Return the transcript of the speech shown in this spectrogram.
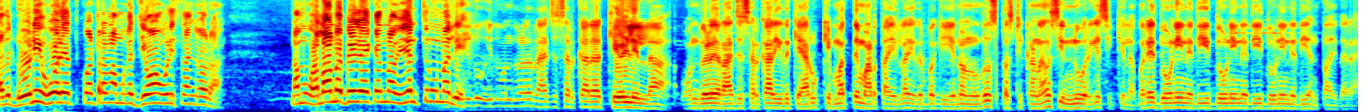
ಅದು ಡೋಣಿ ಹೋಳಿ ಎತ್ತು ಕೊಟ್ರೆ ನಮ್ಗೆ ಜೀವ ಉಳಿಸ್ದಂಗೆ ಅವ್ರ. ನಮ್ಗೆ ಹೊಲನ ಬೆಳೆಯಕ್ಕೆ ನಾವು ಏನು ತಿನ್ನೋನಲ್ಲಿ ಇದು ಇದು ಒಂದು ವೇಳೆ ರಾಜ್ಯ ಸರ್ಕಾರ ಕೇಳಲಿಲ್ಲ ಒಂದು ವೇಳೆ ರಾಜ್ಯ ಸರ್ಕಾರ ಇದಕ್ಕೆ ಯಾರು ಕಿಮ್ಮತ್ತೆ ಮಾಡ್ತಾ ಇಲ್ಲ ಇದ್ರ ಬಗ್ಗೆ ಏನು ಅನ್ನೋದು ಸ್ಪಷ್ಟೀಕರಣ ಇನ್ನೂವರೆಗೆ ಸಿಕ್ಕಿಲ್ಲ. ಬರೀ ದೋಣಿ ನದಿ ದೋಣಿ ನದಿ ದೋಣಿ ನದಿ ಅಂತ ಇದ್ದಾರೆ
